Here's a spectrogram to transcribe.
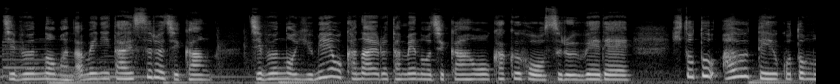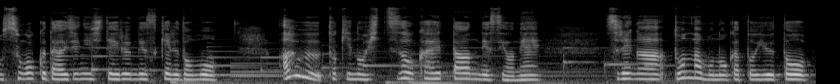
自分の学びに対する時間自分の夢を叶えるための時間を確保する上で人と会うっていうこともすごく大事にしているんですけれども会う時の質を変えたんですよね。それがどんなものかというと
